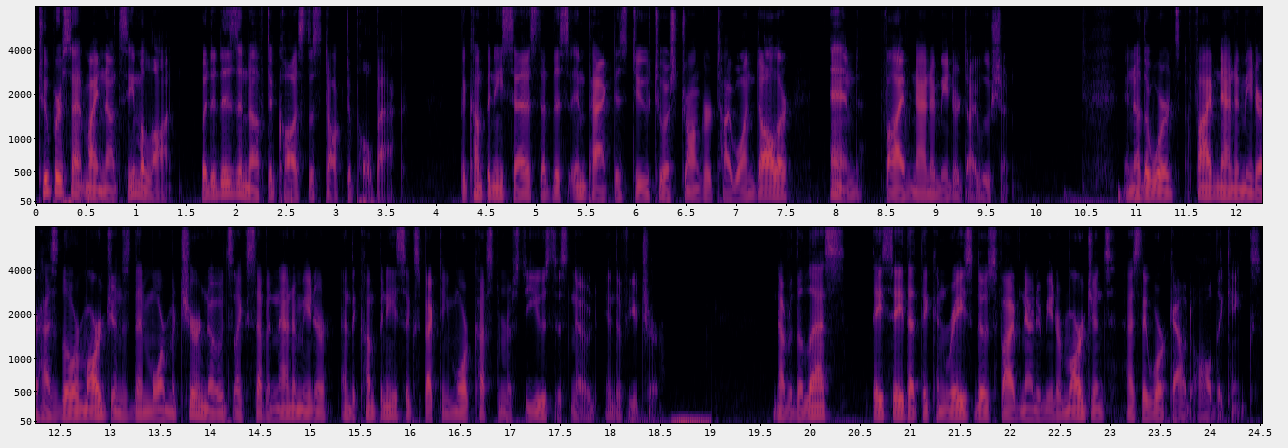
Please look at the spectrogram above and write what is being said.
2% might not seem a lot, but it is enough to cause the stock to pull back. The company says that this impact is due to a stronger Taiwan dollar and 5 nanometer dilution. In other words, 5 nanometer has lower margins than more mature nodes like 7 nanometer, and the company is expecting more customers to use this node in the future. Nevertheless, they say that they can raise those 5 nanometer margins as they work out all the kinks.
